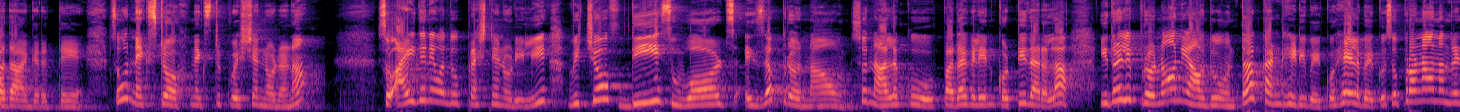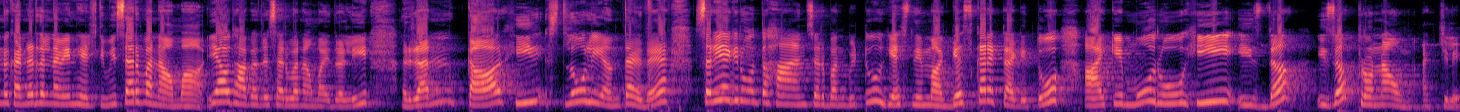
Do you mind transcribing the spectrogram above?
ಪದ ಆಗಿರುತ್ತೆ. ಸೊ ನೆಕ್ಸ್ಟ್ ನೆಕ್ಸ್ಟ್ ಕ್ವೆಶನ್ ನೋಡೋಣ. ಸೊ ಐದನೇ ಒಂದು ಪ್ರಶ್ನೆ ನೋಡಿ ಇಲ್ಲಿ which of these words is a pronoun so ನಾಲ್ಕು ಪದಗಳೇನು ಕೊಟ್ಟಿದ್ದಾರಲ್ಲ ಇದರಲ್ಲಿ ಪ್ರೊನೌನ್ ಯಾವುದು ಅಂತ ಕಂಡು ಹಿಡಿಬೇಕು ಹೇಳಬೇಕು. ಸೊ ಪ್ರೊನೌನ್ ಅಂದ್ರೆ ಕನ್ನಡದಲ್ಲಿ ನಾವೇನು ಹೇಳ್ತೀವಿ? ಸರ್ವನಾಮ. ಯಾವ್ದು ಹಾಗಾದ್ರೆ ಸರ್ವನಾಮ ಇದರಲ್ಲಿ? ರನ್ ಕಾರ್ ಹಿ ಸ್ಲೋಲಿ ಅಂತ ಇದೆ. ಸರಿಯಾಗಿರುವಂತಹ ಆನ್ಸರ್ ಬಂದ್ಬಿಟ್ಟು ಎಸ್ ನಿಮ್ಮ ಗೆಸ್ ಕರೆಕ್ಟ್ ಆಗಿತ್ತು. ಆಯ್ಕೆ ಮೂರು he is the is a pronoun actually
